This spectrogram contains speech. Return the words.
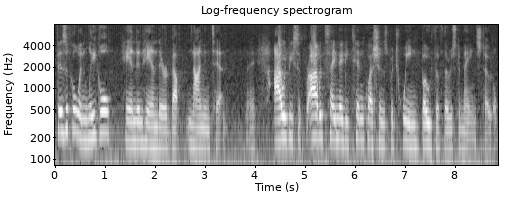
physical and legal hand in hand there at about 9 and 10. Okay? I would be I would say maybe 10 questions between both of those domains total.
